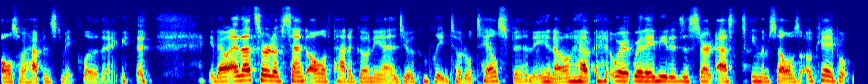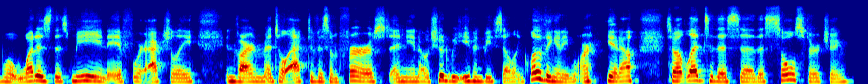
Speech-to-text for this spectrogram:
also happens to make clothing, you know, and that sort of sent all of Patagonia into a complete and total tailspin, you know, have, where, where they needed to start asking themselves, okay, but well, what does this mean if we're actually environmental activism first, and you know, should we even be selling clothing anymore, you know? So it led to this uh, this soul searching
